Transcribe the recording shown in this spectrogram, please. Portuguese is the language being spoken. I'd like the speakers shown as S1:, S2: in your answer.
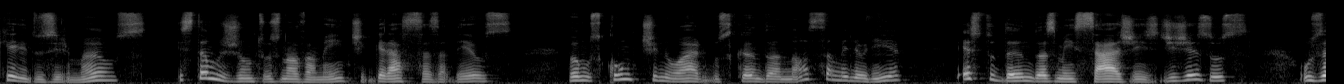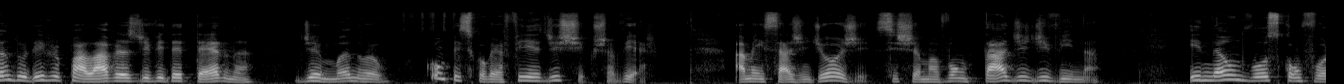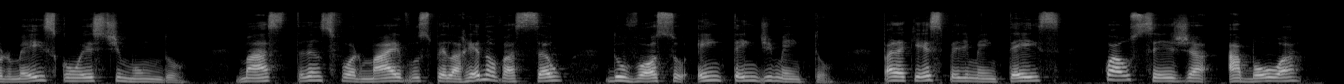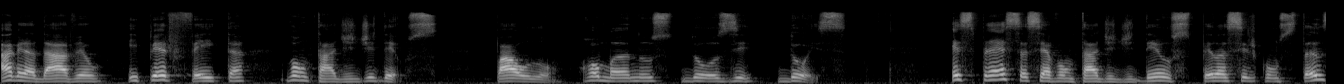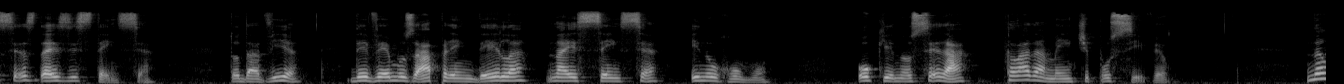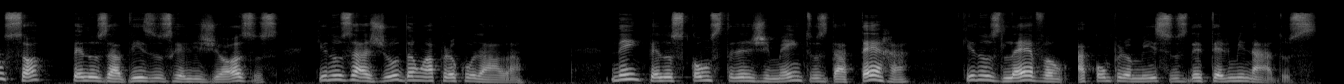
S1: Queridos irmãos, estamos juntos novamente, graças a Deus. Vamos continuar buscando a nossa melhoria, estudando as mensagens de Jesus, usando o livro Palavras de Vida Eterna de Emmanuel, com psicografia de Chico Xavier. A mensagem de hoje se chama Vontade Divina. E não vos conformeis com este mundo mas transformai-vos pela renovação do vosso entendimento, para que experimenteis qual seja a boa, agradável e perfeita vontade de Deus. Paulo, Romanos 12, 2. Expressa-se a vontade de Deus pelas circunstâncias da existência. Todavia, devemos aprendê-la na essência e no rumo, o que nos será claramente possível. Não só pelos avisos religiosos que nos ajudam a procurá-la, nem pelos constrangimentos da terra que nos levam a compromissos determinados,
